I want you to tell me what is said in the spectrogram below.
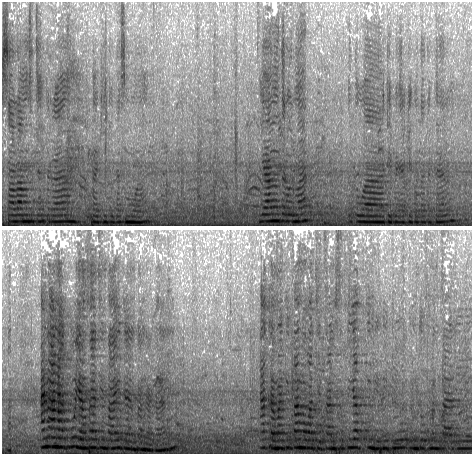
Salam sejahtera bagi kita semua. Yang terhormat Ketua DPRD Kota Tegal, anak-anakku yang saya cintai dan banggakan, agama kita mewajibkan setiap individu untuk mencari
